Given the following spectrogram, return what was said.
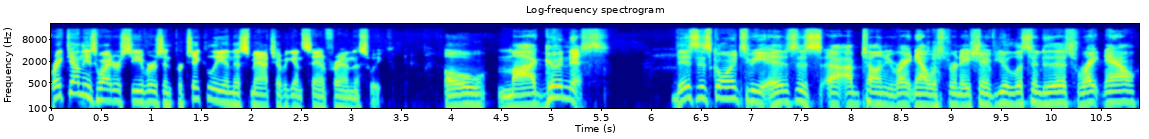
Break down these wide receivers, and particularly in this matchup against San Fran this week. Oh my goodness. This is going to be, this is, uh, I'm telling you right now, Whisper Nation, if you listen to this right now,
